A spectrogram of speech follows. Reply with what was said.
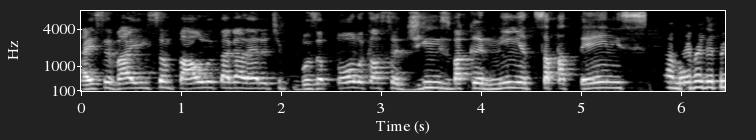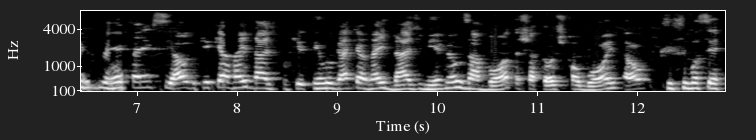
Aí você vai em São Paulo, tá a galera tipo blusa polo, calça jeans, bacaninha, sapatênis. Também vai depender do referencial do que, que é a vaidade, porque tem lugar que a vaidade mesmo é usar bota, chapéu de cowboy e tal. Se, se você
